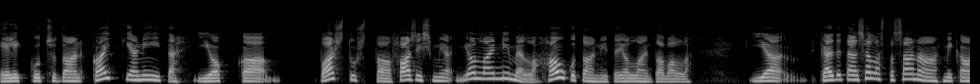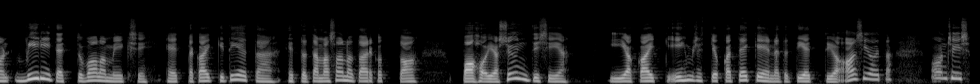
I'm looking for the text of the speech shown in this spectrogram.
Eli kutsutaan kaikkia niitä, jotka vastustaa fasismia jollain nimellä, haukutaan niitä jollain tavalla – ja käytetään sellaista sanaa, mikä on viritetty valmiiksi, että kaikki tietää, että tämä sana tarkoittaa pahoja syntisiä, ja kaikki ihmiset, jotka tekee näitä tiettyjä asioita, on siis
